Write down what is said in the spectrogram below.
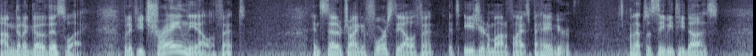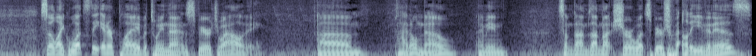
I'm going to go this way. But if you train the elephant instead of trying to force the elephant, it's easier to modify its behavior. And that's what CBT does. So, like, what's the interplay between that and spirituality? Um, I don't know. I mean, sometimes I'm not sure what spirituality even is,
